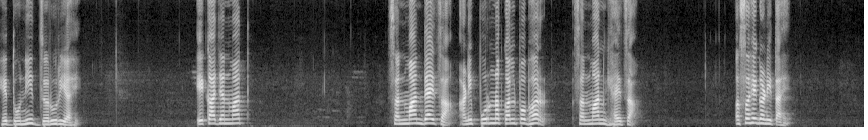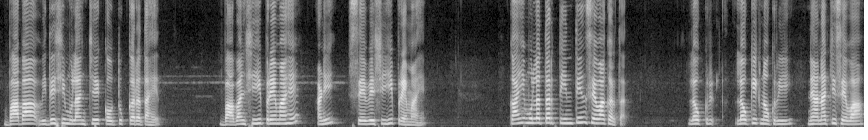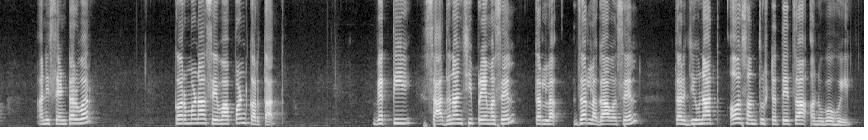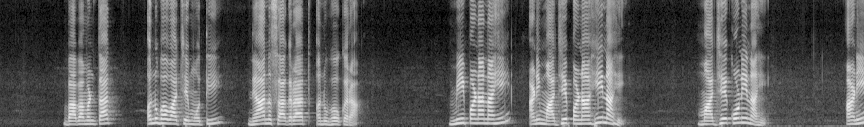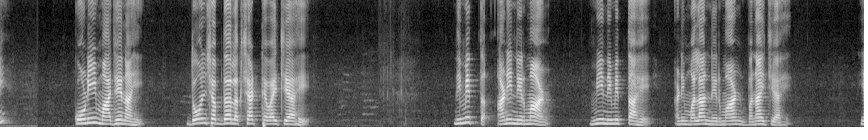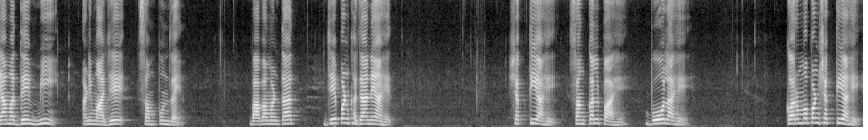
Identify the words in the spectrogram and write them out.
हे दोन्ही जरुरी आहे. एका जन्मात सन्मान द्यायचा आणि पूर्ण कल्पभर सन्मान घ्यायचा. असं हे गणित आहे. बाबा विदेशी मुलांचे कौतुक करत आहेत. बाबांशीही प्रेम आहे आणि सेवेशीही प्रेम आहे. काही मुलं तर तीन तीन सेवा करतात. लौकरी लौकिक नोकरी ज्ञानाची सेवा आणि सेंटरवर कर्मणा सेवा पण करतात. व्यक्ती साधनांशी प्रेम असेल तर ल जर लगाव असेल तर जीवनात असंतुष्टतेचा अनुभव होईल. बाबा म्हणतात अनुभवाचे मोती ज्ञानसागरात अनुभव करा. मीपणा नाही आणि माझेपणाही नाही. माझे कोणी नाही. आणि कोणी माझे नाही. दोन शब्द लक्षात ठेवायचे आहे. निमित्त आणि निर्माण. मी निमित्त आहे आणि मला निर्माण बनायचे आहे. यामध्ये मी आणि माझे संपून जाईन. बाबा म्हणतात जे पण खजाने आहेत शक्ती आहे संकल्प आहे बोल आहे कर्म पण शक्ती आहे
